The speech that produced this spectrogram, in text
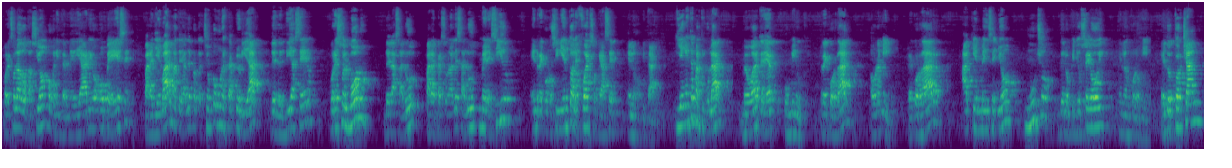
por eso la dotación con el intermediario OPS para llevar material de protección como nuestra prioridad desde el día cero, por eso el bono de la salud para el personal de salud merecido en reconocimiento al esfuerzo que hacen en los hospitales. Y en este particular me voy a detener un minuto. Recordar a un amigo, recordar a quien me enseñó mucho de lo que yo sé hoy en la oncología. El doctor Chan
